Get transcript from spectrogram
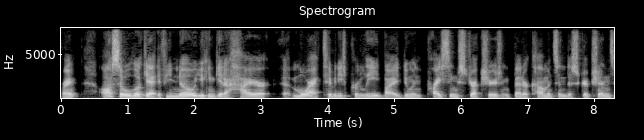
right? Also look at if you know you can get a higher uh, more activities per lead by doing pricing structures and better comments and descriptions,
